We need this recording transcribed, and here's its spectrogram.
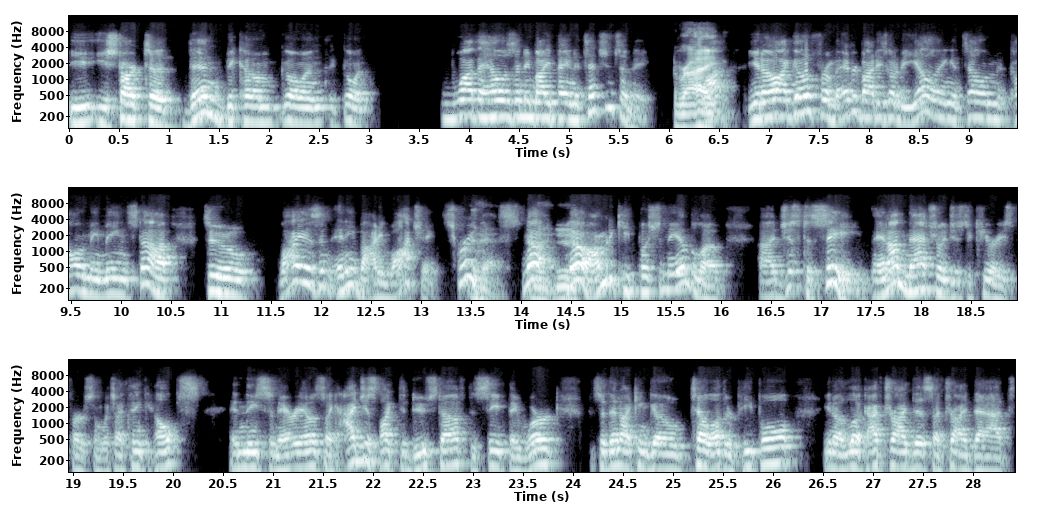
you you start to then become going going why the hell is anybody paying attention to me right why? you know i go from everybody's going to be yelling and telling calling me mean stuff to why isn't anybody watching screw mm-hmm. this no mm-hmm. no i'm going to keep pushing the envelope uh, just to see. And I'm naturally just a curious person, which I think helps in these scenarios. Like I just like to do stuff to see if they work. So then I can go tell other people, you know, look, I've tried this, I've tried that,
